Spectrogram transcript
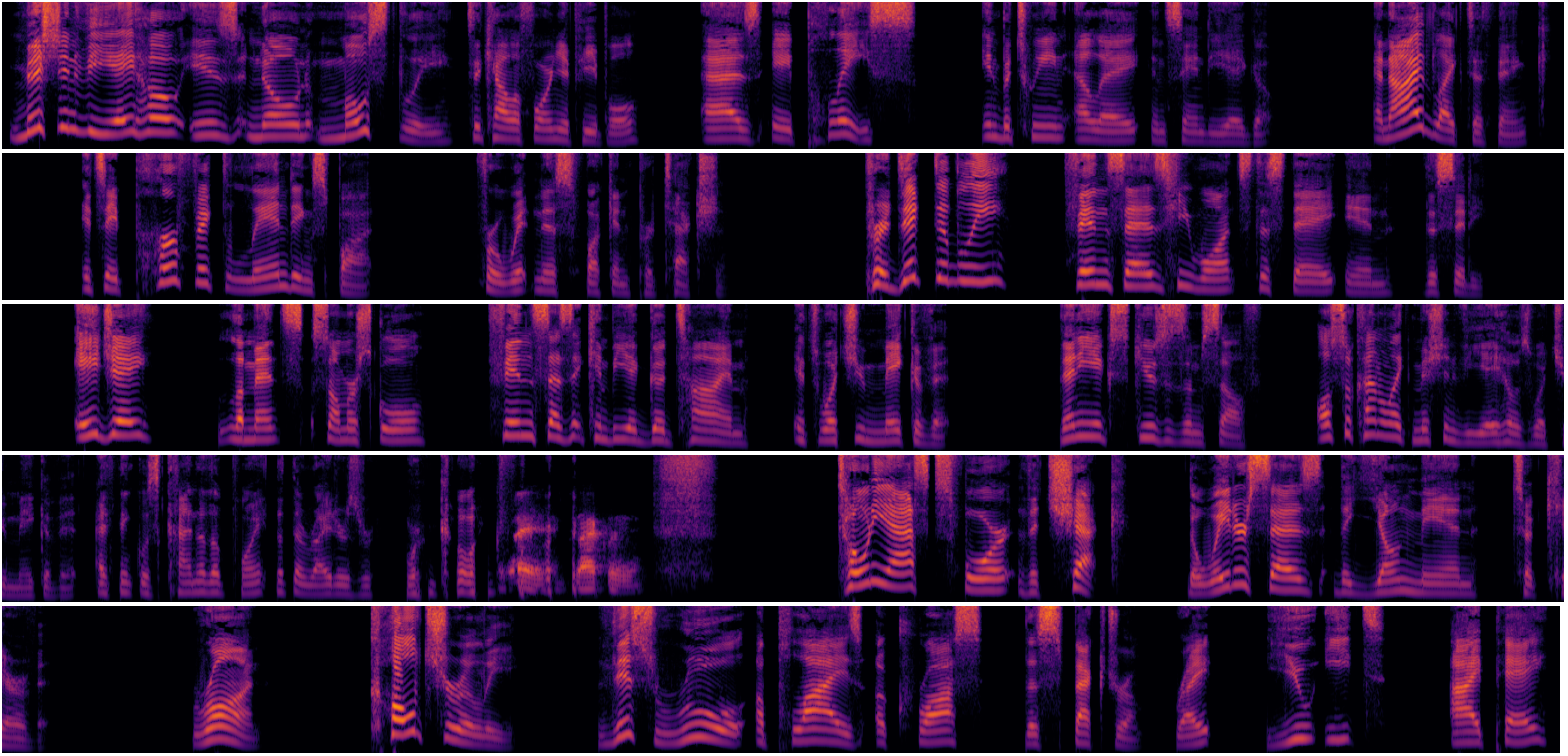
Mission Viejo is known mostly to California people as a place in between LA and San Diego. And I'd like to think it's a perfect landing spot for witness fucking protection. Predictably, Finn says he wants to stay in the city. AJ laments summer school. Finn says it can be a good time. It's what you make of it. Then he excuses himself. Also, kind of like Mission Viejo is what you make of it. I think was kind of the point that the writers were, going for. Right, exactly. Tony asks for the check. The waiter says the young man took care of it. Ron, culturally, this rule applies across the spectrum, right? You eat, I pay?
